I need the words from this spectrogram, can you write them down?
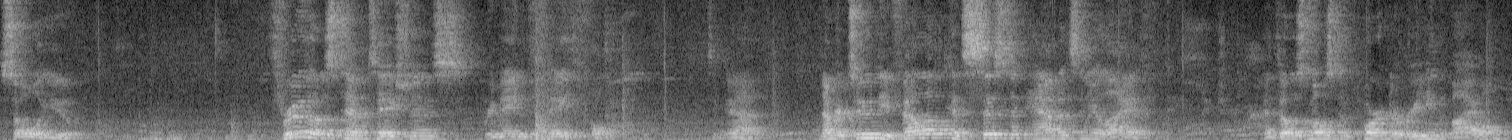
So will you. Through those temptations, remain faithful to God. Number two, develop consistent habits in your life. And those most important are reading the Bible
